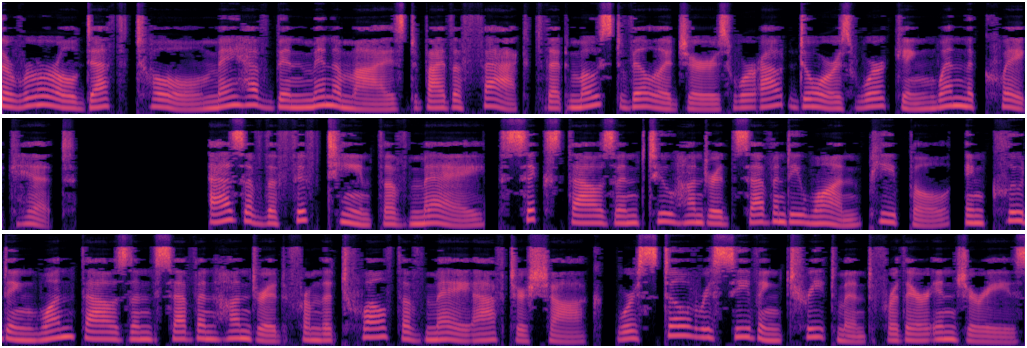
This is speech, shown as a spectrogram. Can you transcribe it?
The rural death toll may have been minimized by the fact that most villagers were outdoors working when the quake hit. As of 15 May, 6,271 people, including 1,700 from the 12 May aftershock, were still receiving treatment for their injuries.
